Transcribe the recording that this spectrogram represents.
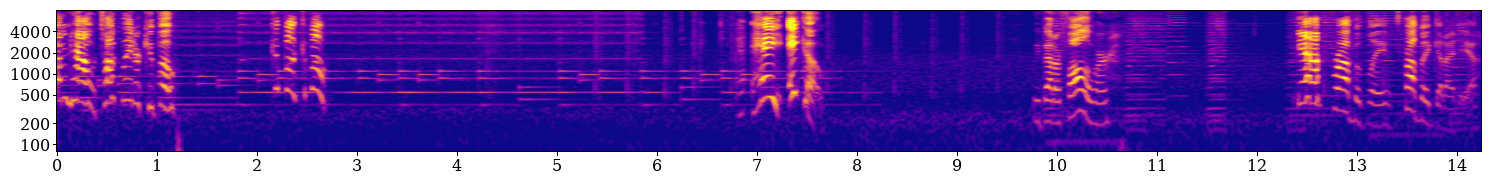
Come now. Talk later, Kupo. Kupo, Kupo. Hey, Eiko! We better follow her. Yeah, probably. It's probably a good idea.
